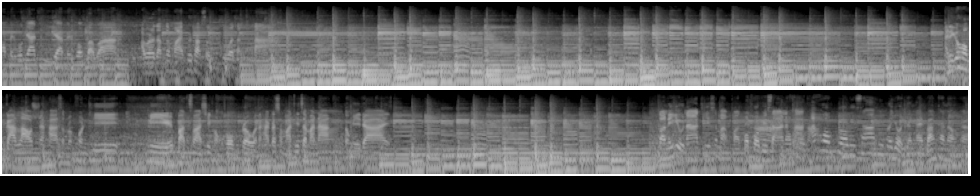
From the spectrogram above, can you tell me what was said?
กเป็นพวกหญ้าเทียมเป็นพวกแบบว่าเอาไว้รดน้ำต้นไม้พืชผักสวนครัวต่างๆอันนี้ก็โฮมการ์ดล o ชนะคะสำหรับคนที่มีบัตรสมาชิกของ Home Pro นะคะ ก็สามารถที่จะมานั่งตรงนี้ได้ ตอนนี้อยู่หน้าที่สมัครบัตรโฮมโปรวีซ่านะคะอะโฮมโปรวีซ่ามีประโยชน์ยังไงบ้างคะน้องคะ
